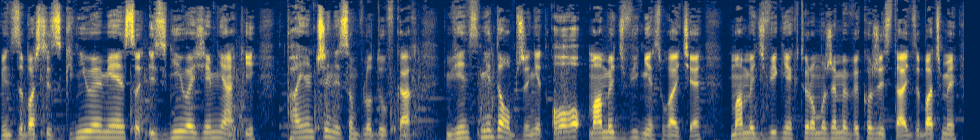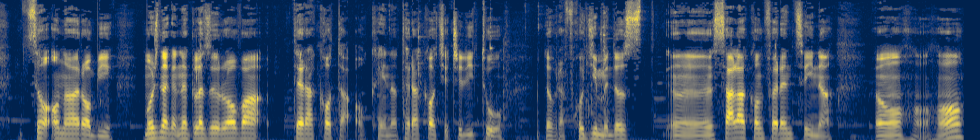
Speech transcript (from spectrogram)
więc zobaczcie, zgniłe mięso i zgniłe ziemniaki. Pajęczyny są w lodówkach, więc niedobrze. Nie... O, mamy dźwignię, słuchajcie. Mamy dźwignię, którą możemy wykorzystać. Zobaczmy, co ona robi. Można na glazurowa terakota. Okej, na terakocie, czyli tu. Dobra, wchodzimy do sala konferencyjna. Oho, oho.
